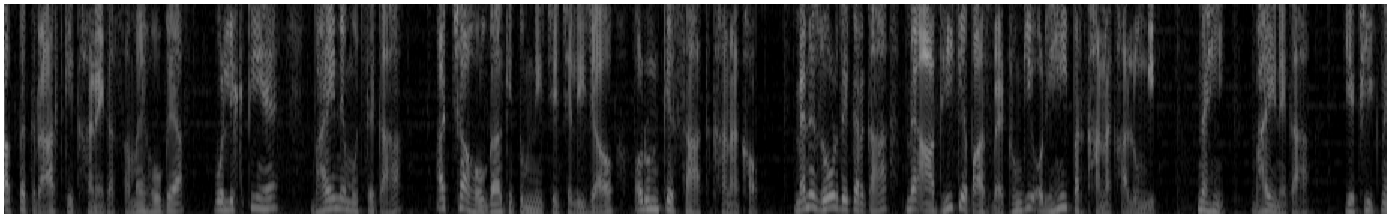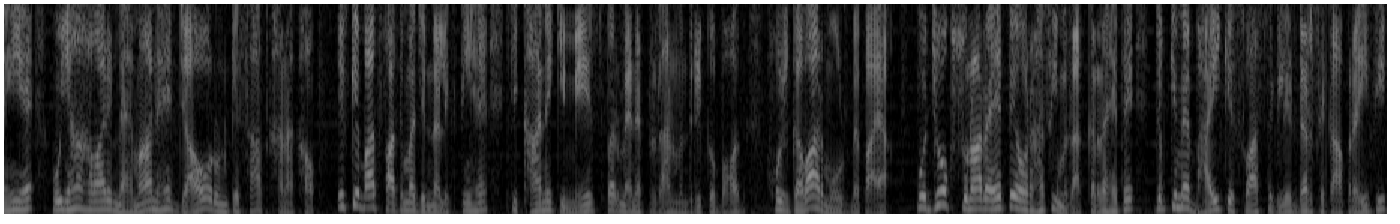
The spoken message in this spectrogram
अब तक रात के खाने का समय हो गया। वो लिखती हैं, भाई ने मुझसे कहा अच्छा होगा कि तुम नीचे चली जाओ और उनके साथ खाना खाओ। मैंने ज़ोर देकर कहा, मैं आप ही के पास बैठूँगी और यहीं पर खाना खा लूँगी। नहीं, भाई ने कहा, ये ठीक नहीं है। वो यहाँ हमारे मेहमान हैं, जाओ और उनके साथ खाना खाओ। इसके बाद फातिमा जिन्ना लिखती हैं कि खाने की मेज पर मैंने प्रधानमंत्री को बहुत खुशगवार मूड में पाया। वो जोक सुना रहे थे और हँसी मज़ाक कर रहे थे, जबकि मैं भाई के स्वास्थ्य के लिए डर से काँप रही थी,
